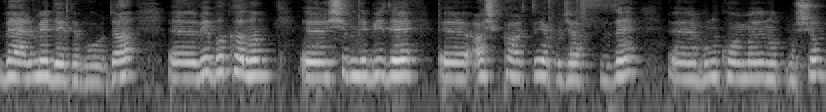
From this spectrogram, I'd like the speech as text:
verme dedi burada. Ee, ve bakalım e, şimdi bir de e, aşk kartı yapacağız size. E, bunu koymayı unutmuşum.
